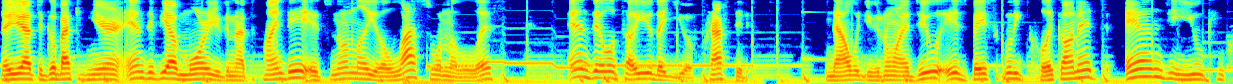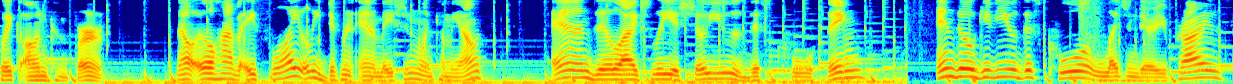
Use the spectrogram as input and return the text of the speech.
Now you have to go back in here and if you have more you're gonna have to find it. It's normally the last one on the list and it will tell you that you have crafted it. Now what you're gonna want to do is basically click on it and you can click on confirm. Now it'll have a slightly different animation when coming out and it'll actually show you this cool thing and it'll give you this cool legendary prize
